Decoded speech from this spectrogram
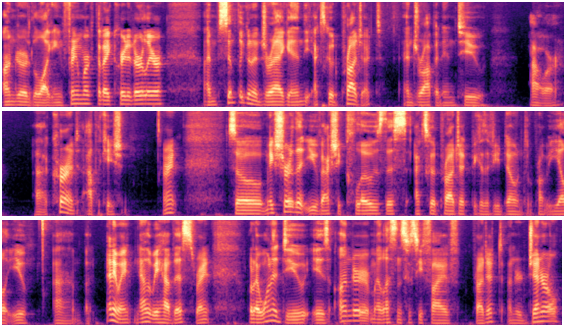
Under the logging framework that I created earlier, I'm simply going to drag in the Xcode project and drop it into our uh, current application. All right. So make sure that you've actually closed this Xcode project because if you don't, it'll probably yell at you. Um, but anyway, now that we have this, right, what I want to do is under my lesson 65 project, under general,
